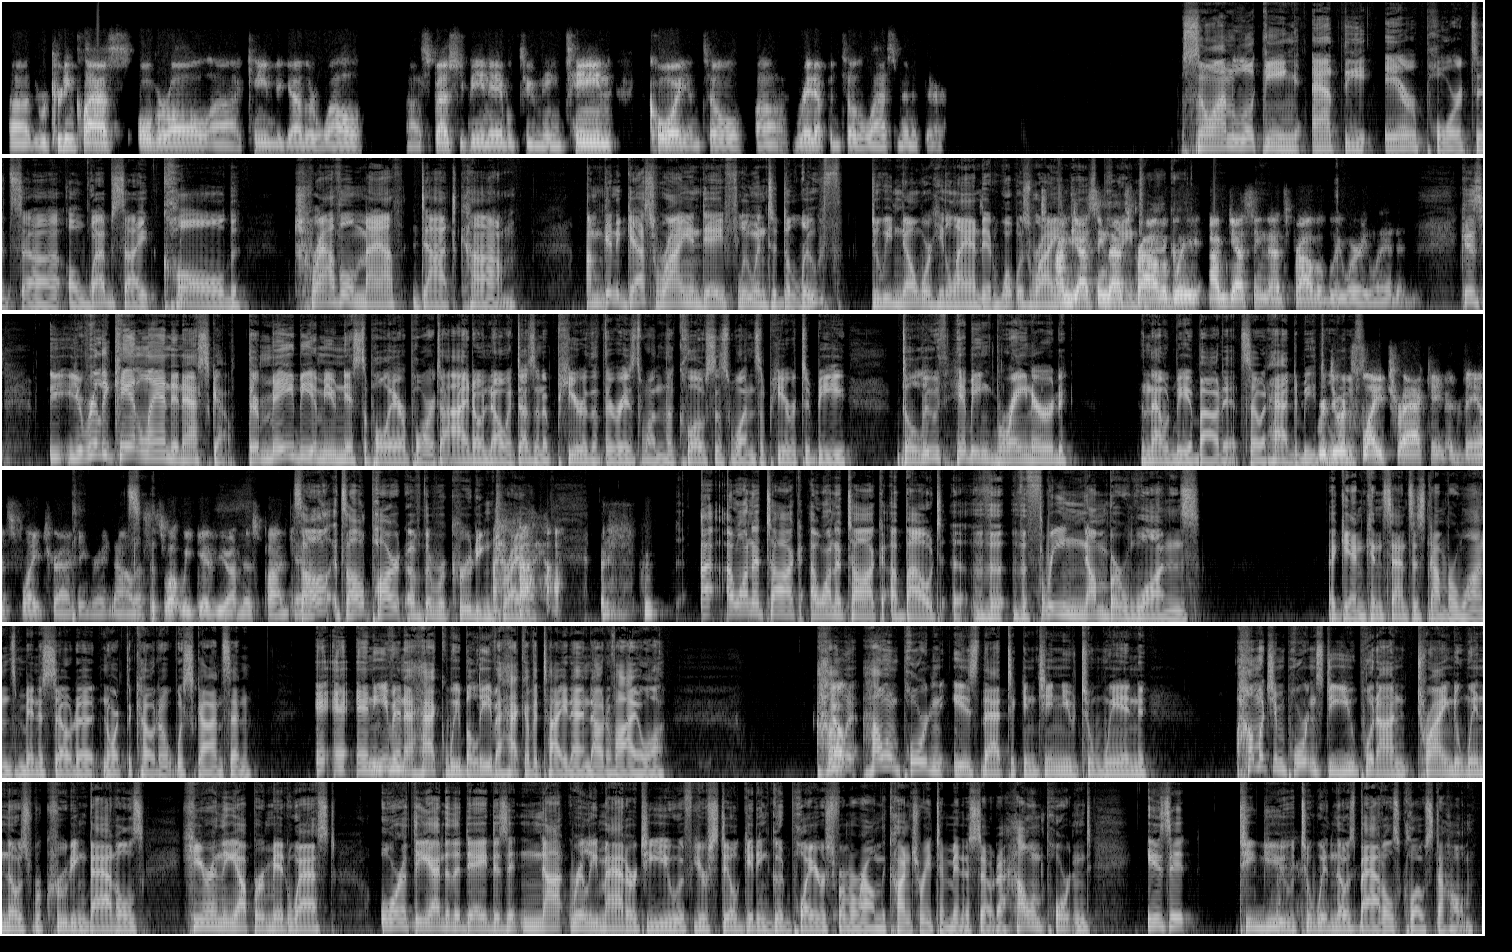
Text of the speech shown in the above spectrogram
uh, the recruiting class overall uh, came together well, uh, especially being able to maintain Koi until uh, right up until the last minute there. So I'm looking at the airports. It's uh, a website called travelmath.com. I'm going to guess Ryan Day flew into Duluth. Do we know where he landed? What was Ryan? I'm Day's guessing that's probably. tracker? I'm guessing that's probably where he landed. because you really can't land in Esko. There may be a municipal airport. I don't know. It doesn't appear that there is one. The closest ones appear to be Duluth, Hibbing, Brainerd, and that would be about it. So it had to be. We're doing flight tracking, advanced flight tracking right now. This is what we give you on this podcast. It's all it's all part of the recruiting trail. I, I want to talk. I want to talk about uh, the the three number ones. Again, consensus number ones: Minnesota, North Dakota, Wisconsin, and, and even a heck, we believe a heck of a tight end out of Iowa. How Yep. how important is that to continue to win? How much importance do you put on trying to win those recruiting battles here in the upper Midwest? Or at the end of the day, does it not really matter to you if you're still getting good players from around the country to Minnesota? How important is it to you to win those battles close to home?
